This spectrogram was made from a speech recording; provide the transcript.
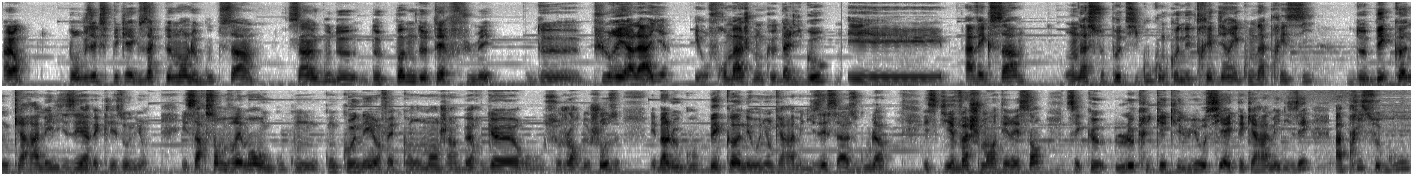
Alors, pour vous expliquer exactement le goût que ça a, ça a un goût de, de pommes de terre fumées, de purée à l'ail et au fromage, donc euh, d'aligot. Et avec ça, on a ce petit goût qu'on connaît très bien et qu'on apprécie de bacon caramélisé avec les oignons. Et ça ressemble vraiment au goût qu'on connaît en fait quand on mange un burger ou ce genre de choses. Et ben le goût bacon et oignons caramélisés, ça a ce goût-là. Et ce qui est vachement intéressant, c'est que le criquet qui lui aussi a été caramélisé a pris ce goût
